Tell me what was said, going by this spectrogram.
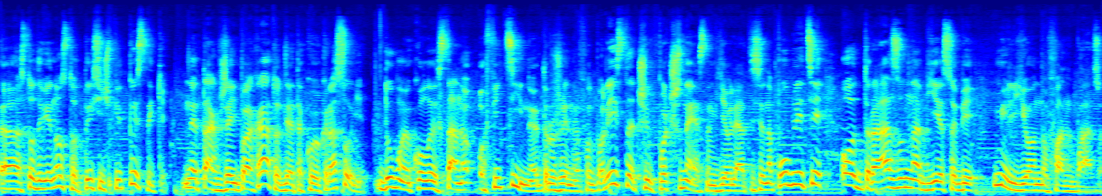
е, 190 тисяч підписників. Не так вже й багато для такої красуні. Думаю, коли стане офіційною дружиною футболіста чи почне з ним з'являтися на публіці, одразу наб'є собі мільйонну фанбазу.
